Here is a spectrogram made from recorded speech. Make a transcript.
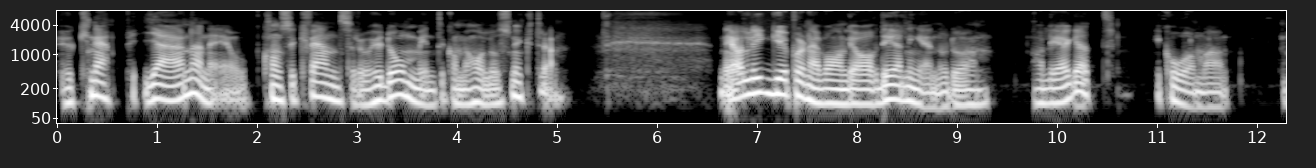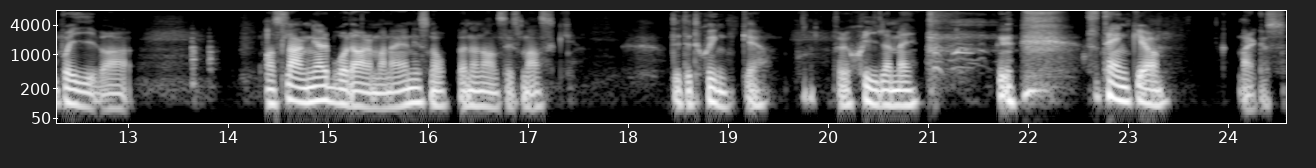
hur knäpp hjärnan är och konsekvenser och hur de inte kommer hålla oss nyktra. När jag ligger på den här vanliga avdelningen och då har legat i koma och på IVA har slangar i båda armarna, en i snoppen, en ansiktsmask, ett litet skynke för att skyla mig. Så tänker jag, Marcus,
